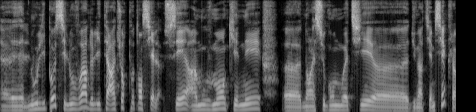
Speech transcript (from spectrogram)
Euh, L'Oulipo, c'est l'ouvrière de littérature potentielle. C'est un mouvement qui est né euh, dans la seconde moitié euh, du XXe siècle.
